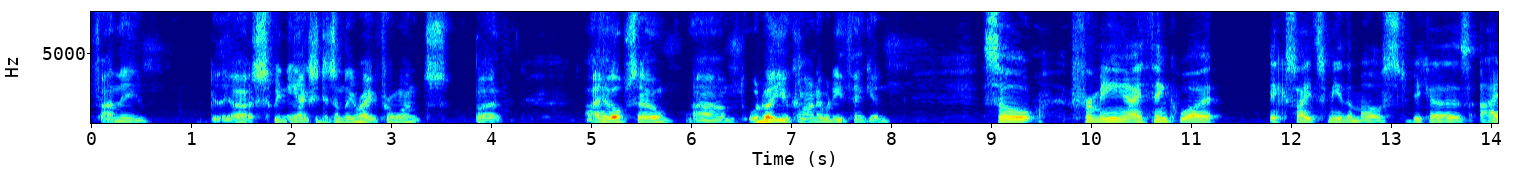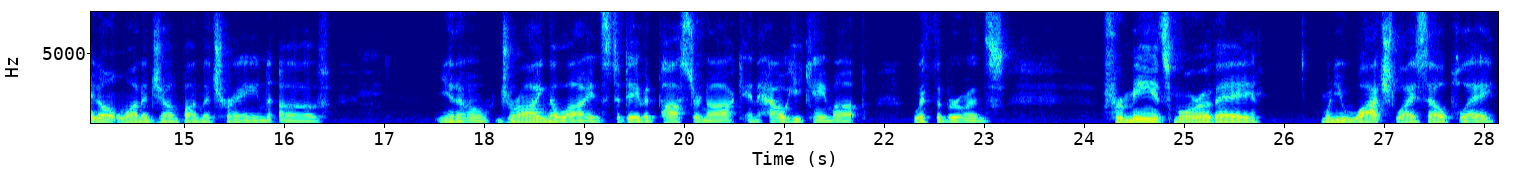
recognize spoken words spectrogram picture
Finally, be like, oh, Sweeney actually did something right for once. But I hope so. Um, what about you, Connor? What are you thinking? So for me, I think what excites me the most because I don't want to jump on the train of, you know, drawing the lines to David Pastrnak and how he came up with the Bruins. For me, it's more of a when you watch Lysell play,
